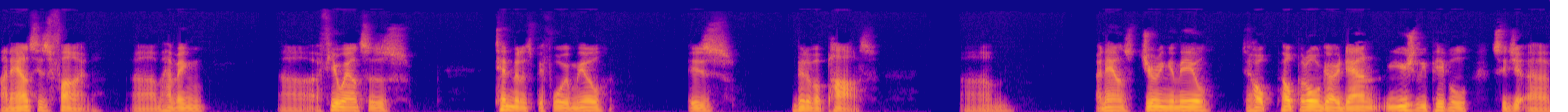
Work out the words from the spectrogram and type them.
an ounce is fine. Um, having uh, a few ounces 10 minutes before your meal is a bit of a pass. Um, announced during a meal to help help it all go down. Usually, people suggest, uh,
